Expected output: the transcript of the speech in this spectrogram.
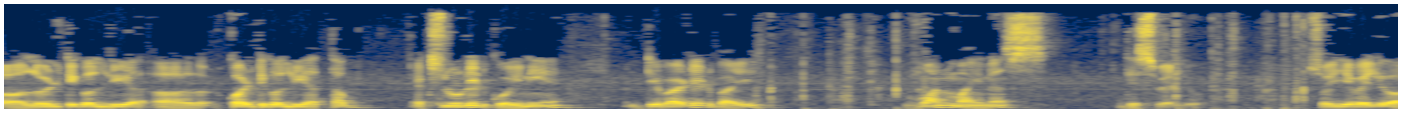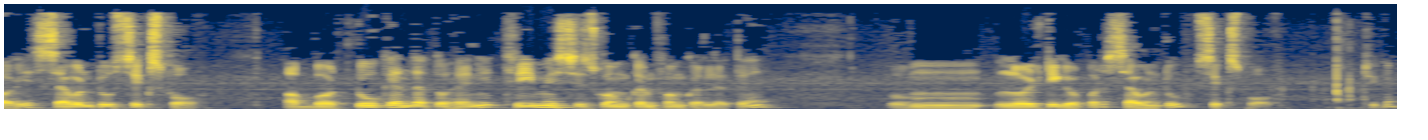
लॉयल्टी को लिया क्वालिटी को लिया तब एक्सक्लूडेड कोई नहीं है। Divided by one minus this value so ये वैल्यू आ गई सेवन टू सिक्स फोर अब टू के अंदर तो है नहीं थ्री में इस चीज़ को हम कंफर्म कर लेते हैं। लॉयल्टी के ऊपर सेवन टू सिक्स फोर ठीक है?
